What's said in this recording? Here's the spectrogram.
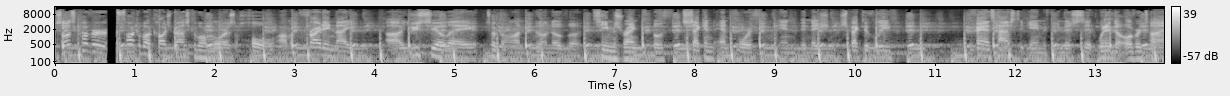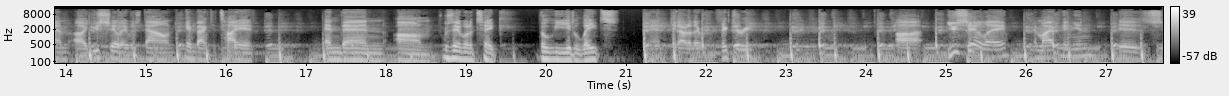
so let's cover. Let's talk about college basketball more as a whole. Um, on Friday night, uh, UCLA took on Villanova. Teams ranked both second and fourth in the nation, respectively fantastic game if you missed it. Went into overtime. Uh, UCLA was down, came back to tie it, and then um, was able to take the lead late and get out of there with a victory. Uh, UCLA, in my opinion, is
